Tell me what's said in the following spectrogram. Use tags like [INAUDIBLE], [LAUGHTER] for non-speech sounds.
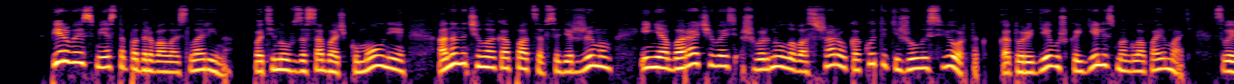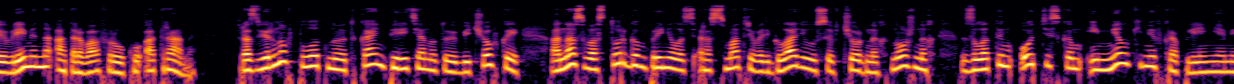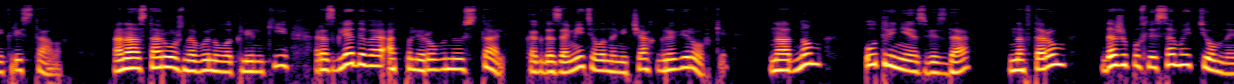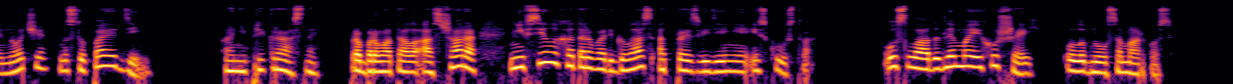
Первой с места подорвалась Ларина. Потянув за собачку молнии, она начала копаться в содержимом и, не оборачиваясь, швырнула в Асшару какой-то тяжелый сверток, который девушка еле смогла поймать, своевременно оторвав руку от раны — Развернув плотную ткань, перетянутую бечевкой, она с восторгом принялась рассматривать гладиусы в черных ножнах с золотым оттиском и мелкими вкраплениями кристаллов. Она осторожно вынула клинки, разглядывая отполированную сталь, когда заметила на мечах гравировки. На одном — утренняя звезда, на втором — даже после самой темной ночи наступает день. «Они прекрасны», — пробормотала Асшара, не в силах оторвать глаз от произведения искусства. «Услада для моих ушей», — улыбнулся Маркус.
